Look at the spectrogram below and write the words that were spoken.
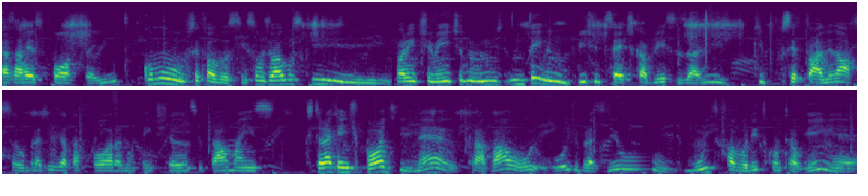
essa resposta aí. Como você falou, assim, são jogos que aparentemente não, não tem nenhum bicho de sete cabeças ali que você fale, nossa, o Brasil já está fora, não tem chance e tal, mas Será que a gente pode, né, cravar hoje o Brasil muito favorito contra alguém? É,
